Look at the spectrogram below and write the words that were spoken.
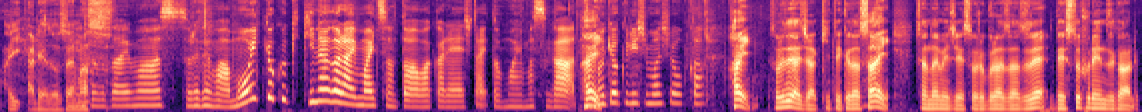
はいありがとうござあいます。りがとうございます。それではもう一曲聴きながら今市さんとはお別れしたいと思いますが、はい。どの曲にしましょうか？はいそれではじゃあ聴いてください。三代目 j ソルブラザーズでベストフレンズガール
